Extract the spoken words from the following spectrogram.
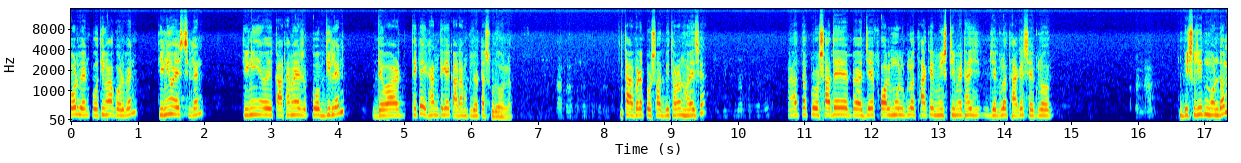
করবেন প্রতিমা করবেন তিনিও এসেছিলেন। তিনি ওই কাঠামের কোপ দিলেন দেওয়ার থেকে এখান থেকে কাঠাম পুজোটা শুরু হলো। তারপরে প্রসাদ বিতরণ হয়েছে। তা প্রসাদে যে ফলমূলগুলো থাকে মিষ্টি মেঠাই যেগুলো থাকে সেগুলো বিশ্বজিৎ মণ্ডল।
